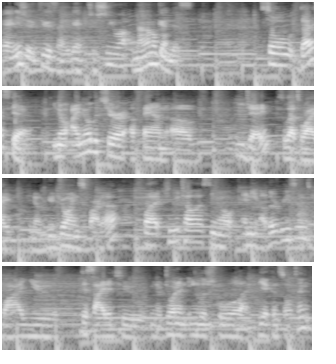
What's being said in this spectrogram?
えー29歳で出身は長野県です So, Daisuke, you know, I know that you're a fan of EJ, so that's why, you know, you joined Sparta. But can you tell us, you know, any other reasons why you decided to, you know, join an English school and be a consultant?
